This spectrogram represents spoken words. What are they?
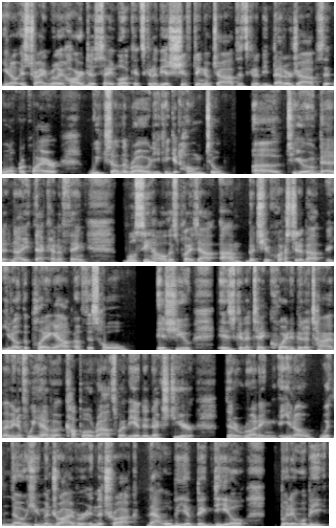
you know, is trying really hard to say, look, it's going to be a shifting of jobs. It's going to be better jobs that won't require weeks on the road. You can get home to uh, to your own bed at night, that kind of thing. We'll see how all this plays out. Um, but to your question about you know the playing out of this whole issue is going to take quite a bit of time. I mean, if we have a couple of routes by the end of next year that are running, you know, with no human driver in the truck, that will be a big deal but it will be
